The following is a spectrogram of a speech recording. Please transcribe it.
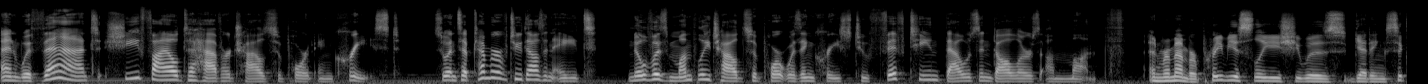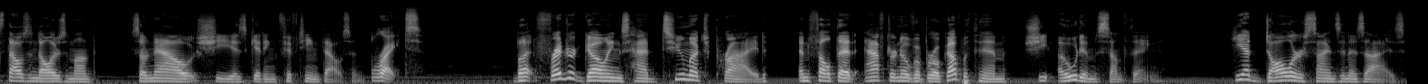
And with that, she filed to have her child support increased. So in September of 2008, Nova's monthly child support was increased to $15,000 a month. And remember, previously she was getting $6,000 a month, so now she is getting 15,000. Right. But Frederick Goings had too much pride and felt that after Nova broke up with him, she owed him something. He had dollar signs in his eyes,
